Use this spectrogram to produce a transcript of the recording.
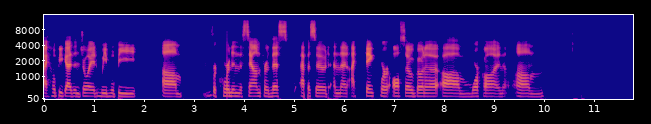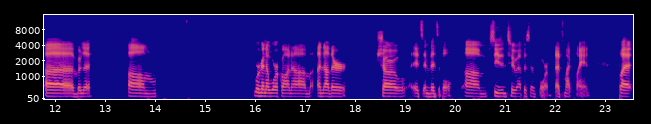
i hope you guys enjoyed. We will be um recording the sound for this episode and then i think we're also gonna um work on um uh blah. Um, we're gonna work on um another show. It's Invincible. Um, season two, episode four. That's my plan. But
